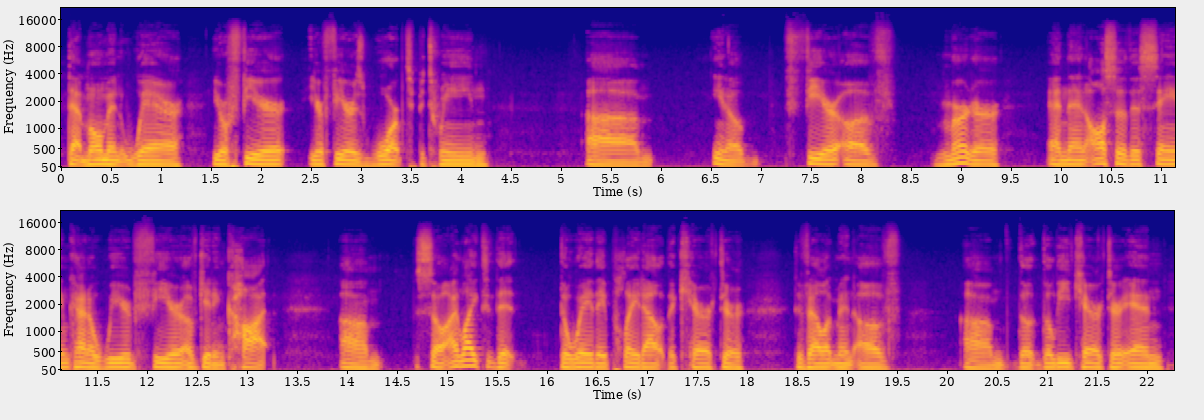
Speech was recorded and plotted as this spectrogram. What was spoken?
that moment where your fear your fear is warped between um you know fear of murder and then also this same kind of weird fear of getting caught. Um so i liked that the way they played out the character development of um the the lead character and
